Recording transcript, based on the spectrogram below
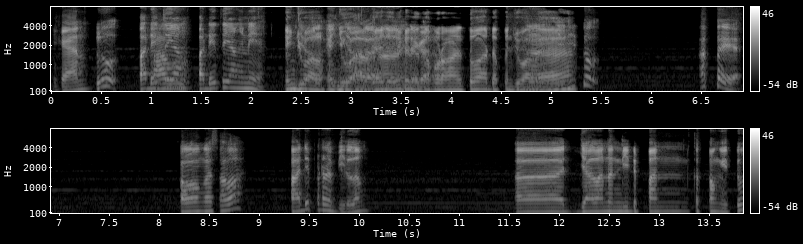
ya kan Lu pada itu yang pada itu yang ini ya? yang jual yang jual. ya jadi Ah, kedai iya kan? tongkrongan itu ada Nah, penjualnya jadi tuh apa ya? Kalau nggak salah, Pade pernah bilang eh jalanan di depan ketong itu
